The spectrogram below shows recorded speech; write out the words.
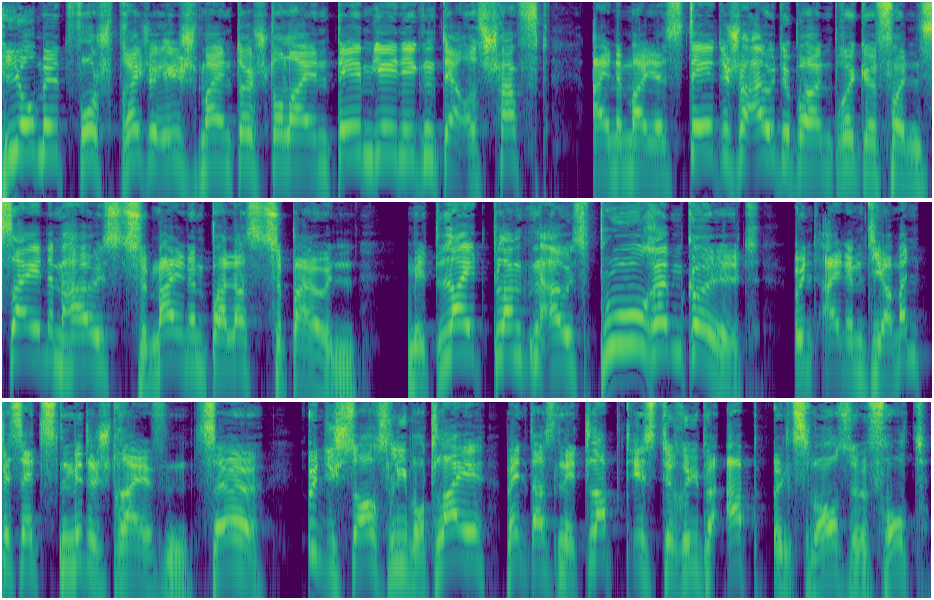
Hiermit verspreche ich mein Töchterlein demjenigen, der es schafft, eine majestätische Autobahnbrücke von seinem Haus zu meinem Palast zu bauen, mit Leitplanken aus purem Gold und einem diamantbesetzten Mittelstreifen. So, und ich sag's lieber gleich, wenn das nicht klappt, ist die Rübe ab, und zwar sofort.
